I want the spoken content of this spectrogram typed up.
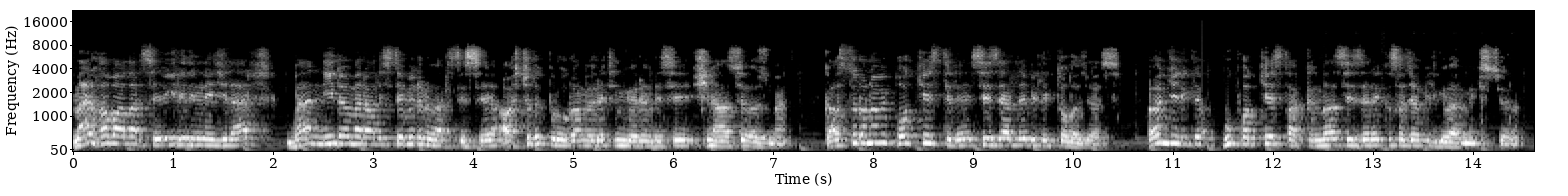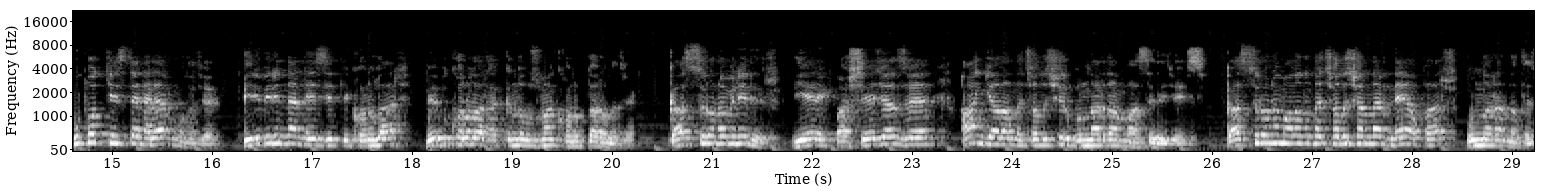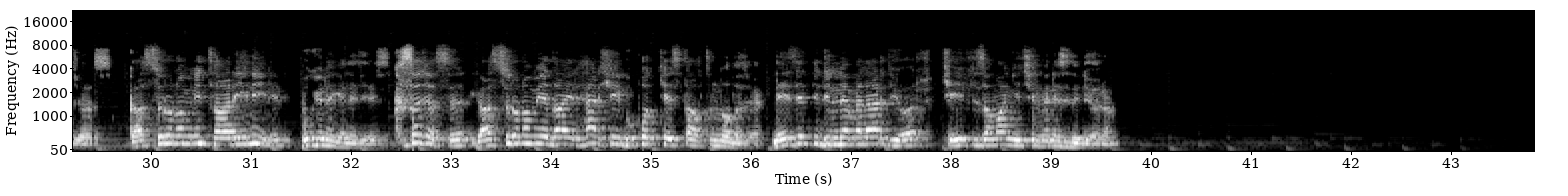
Merhabalar sevgili dinleyiciler. Ben Niğde Ömer Ali Üniversitesi Aşçılık Programı Öğretim Görevlisi Şinasi Özmen. Gastronomi Podcast ile sizlerle birlikte olacağız. Öncelikle bu podcast hakkında sizlere kısaca bilgi vermek istiyorum. Bu podcast'te neler mi olacak? Birbirinden lezzetli konular ve bu konular hakkında uzman konuklar olacak. Gastronomi nedir diyerek başlayacağız ve hangi alanda çalışır bunlardan bahsedeceğiz. Gastronomi alanında çalışanlar ne yapar bunları anlatacağız. Gastronominin tarihine inip bugüne geleceğiz. Kısacası gastronomiye dair her şey bu podcast altında olacak. Lezzetli dinlemeler diyor, keyifli zaman geçirmenizi diliyorum.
